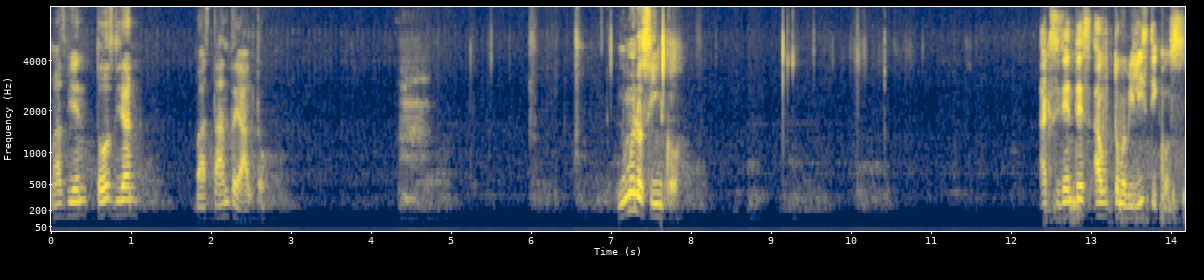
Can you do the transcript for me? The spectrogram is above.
Más bien, todos dirán bastante alto. Número 5. Accidentes automovilísticos.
